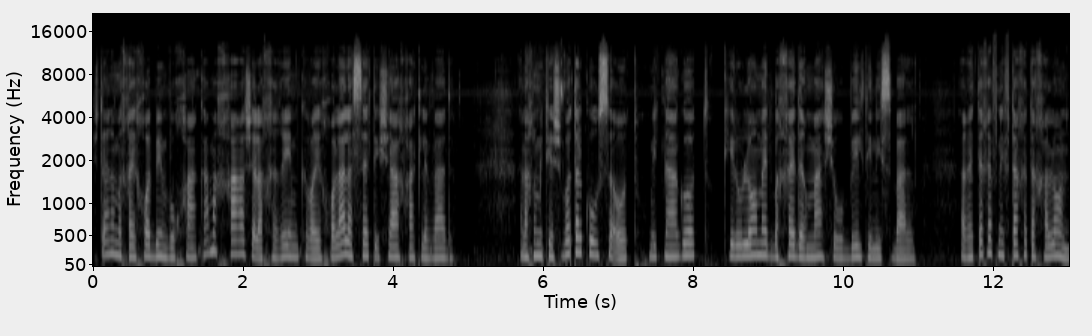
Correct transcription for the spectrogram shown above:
שתינו מחייכות במבוכה, כמה חרא של אחרים כבר יכולה לשאת אישה אחת לבד. אנחנו מתיישבות על כורסאות, מתנהגות, כאילו לא עומד בחדר משהו בלתי נסבל. הרי תכף נפתח את החלון.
